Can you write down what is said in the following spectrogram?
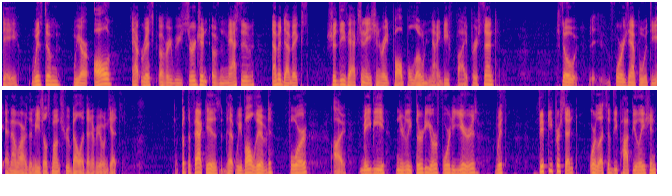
day wisdom we are all at risk of a resurgence of massive epidemics should the vaccination rate fall below 95%. So, for example, with the MMR, the measles, mumps, rubella that everyone gets. But the fact is that we've all lived for uh, maybe nearly 30 or 40 years with 50% or less of the population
